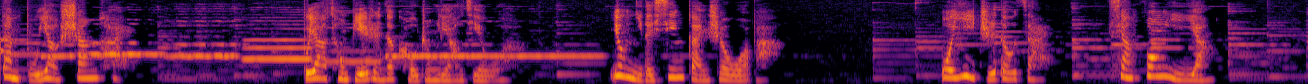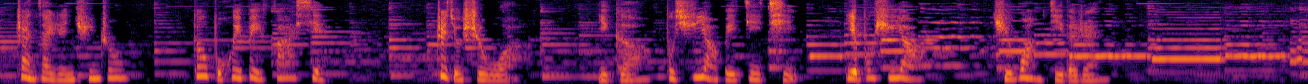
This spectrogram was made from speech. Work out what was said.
但不要伤害。不要从别人的口中了解我。用你的心感受我吧，我一直都在，像风一样，站在人群中都不会被发现。这就是我，一个不需要被记起，也不需要去忘记的人。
